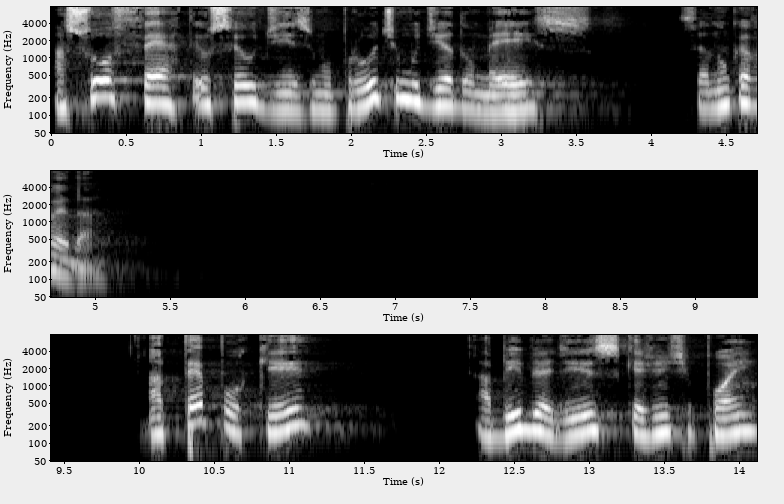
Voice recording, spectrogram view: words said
a sua oferta e o seu dízimo para o último dia do mês, você nunca vai dar. Até porque a Bíblia diz que a gente põe,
